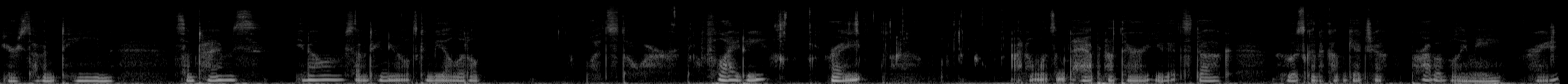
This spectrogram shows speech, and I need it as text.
You're 17. Sometimes, you know, 17 year olds can be a little, what's the word? Flighty, right? I don't want something to happen out there. You get stuck. Who's going to come get you? Probably me, right?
